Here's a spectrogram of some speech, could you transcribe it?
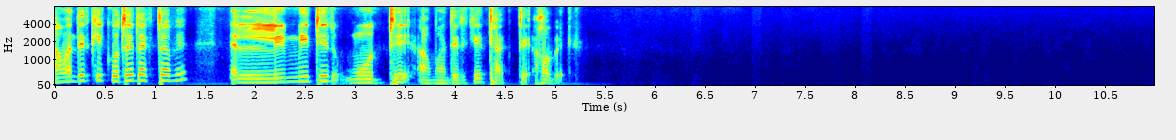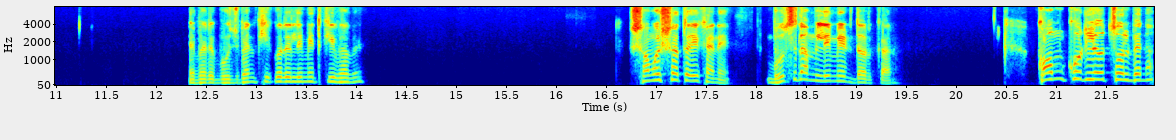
আমাদেরকে কোথায় থাকতে হবে? লিমিটের মধ্যে আমাদেরকে থাকতে হবে। এবারে বুঝবেন কি করে লিমিট কীভাবে? সমস্যা তো এখানে। বুঝলাম লিমিট দরকার। কম করলেও চলবে না।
